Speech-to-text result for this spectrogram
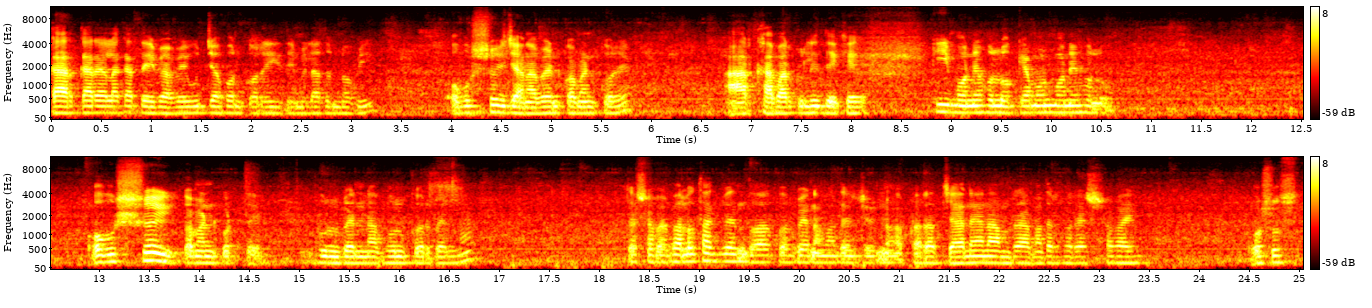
কার কার এলাকাতে এইভাবে উদযাপন করে ঈদে মিলাদুন্নবী? অবশ্যই জানাবেন কমেন্ট করে। আর খাবারগুলি দেখে কি মনে হলো, কেমন মনে হলো? অবশ্যই কমেন্ট করতে ভুলবেন না, ভুল করবেন না। তো সবাই ভালো থাকবেন, দোয়া করবেন আমাদের জন্য। আপনারা জানেন আমরা আমাদের ঘরের সবাই অসুস্থ।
